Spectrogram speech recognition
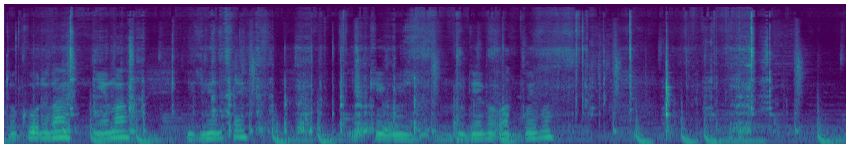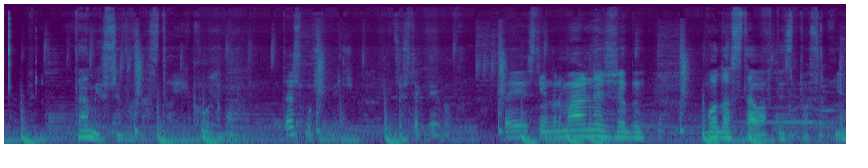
Tu kurwa nie ma nic więcej jakiegoś drugiego odpływu. Tam jeszcze woda stoi, kurwa. Też musi być coś takiego. To jest nienormalne, żeby woda stała w ten sposób, nie?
